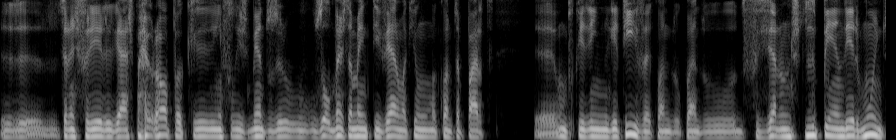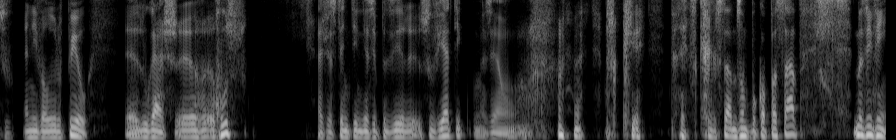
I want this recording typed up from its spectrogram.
de, transferir gás para a Europa, que infelizmente os, os alemães também tiveram aqui uma contraparte eh, um bocadinho negativa quando, quando fizeram-nos depender muito a nível europeu eh, do gás eh, russo. Às vezes tenho tendência para dizer soviético, mas é um. porque parece que regressámos um pouco ao passado. Mas enfim,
